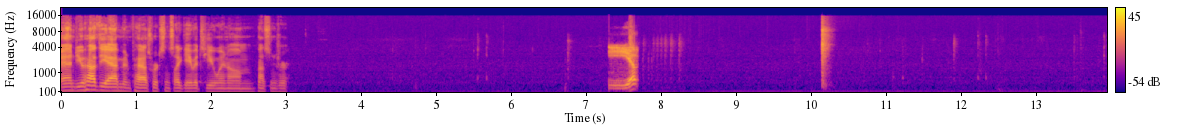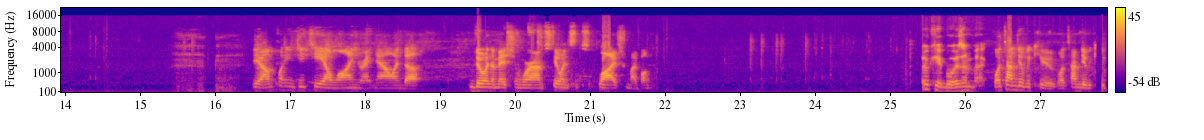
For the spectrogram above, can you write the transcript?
And you have the admin password since I gave it to you in um Messenger. Yeah, I'm playing GTA Online right now and uh, I'm doing a mission where I'm stealing some supplies from my bunker. Okay, boys, I'm back. What time did we queue? What time did we queue?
